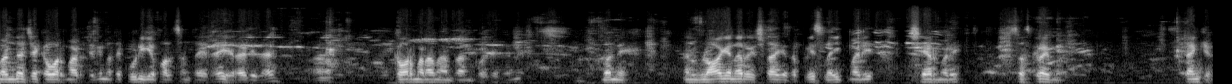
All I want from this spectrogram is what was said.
ಬಂಡಜೆ ಕವರ್ ಮಾಡ್ತೀನಿ ಮತ್ತೆ ಕೂಡಿಗೆ ಫಾಲ್ಸ್ ಅಂತ ಇದೆ ಎರಡಿದೆ ಕವರ್ ಮಾಡೋಣ ಅಂತ ಅನ್ಕೊಂಡಿದ್ದೀನಿ ಬನ್ನಿ. ನನ್ನ ವ್ಲಾಗ್ ಏನಾದ್ರು ಇಷ್ಟ ಆಗಿದೆ ಪ್ಲೀಸ್ ಲೈಕ್ ಮಾಡಿ ಶೇರ್ ಮಾಡಿ ಸಬ್ಸ್ಕ್ರೈಬ್ ಮಾಡಿ. ಥ್ಯಾಂಕ್ ಯು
